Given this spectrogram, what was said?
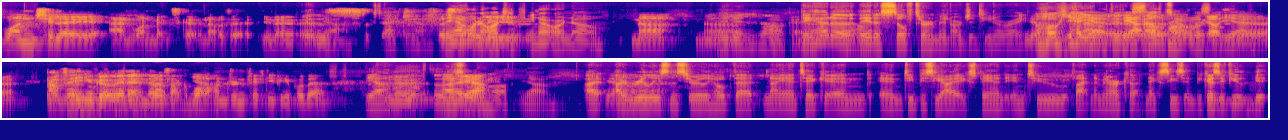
one Chile and one Mexico, and that was it. You know, it Yeah. Exactly. They have not one in Argentina or no? nah. No. They didn't. No. Okay. They had No. a they had a Silph tournament in Argentina, right? Yeah. Oh yeah, yeah, Battle- dude. The yeah, South Battle Town was Town. like, yeah. Yeah. Bro, there you go in it, and there was like what Yeah. 150 people there. Yeah. You know, like Yeah. Yeah. I, I really sincerely hope that Niantic and and TPCi expand into Latin America next season because if you Mhm. it,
